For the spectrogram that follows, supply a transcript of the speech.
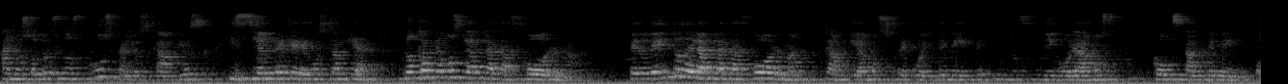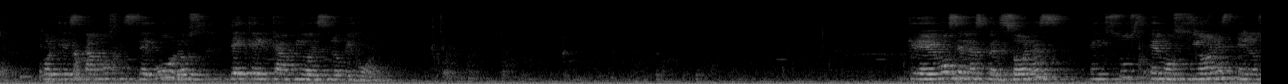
A nosotros nos gustan los cambios y siempre queremos cambiar. No cambiamos la plataforma, pero dentro de la plataforma cambiamos frecuentemente y nos mejoramos constantemente, porque estamos seguros de que el cambio es lo mejor. Creemos en las personas, en sus emociones, en, los,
